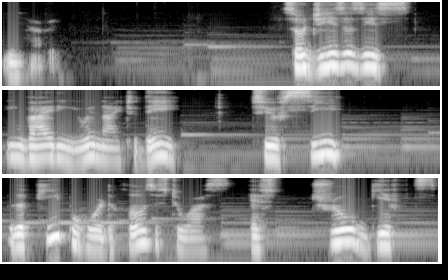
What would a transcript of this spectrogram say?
in heaven? So, Jesus is inviting you and I today to see the people who are the closest to us as true gifts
